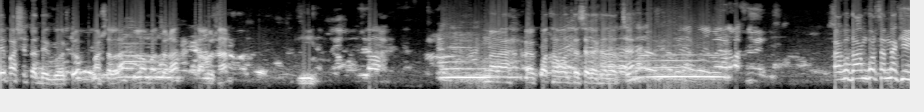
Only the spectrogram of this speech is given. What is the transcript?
এই পাশেটা দেখব একটু মাসাল্লাহ লম্বা চড়া কালো সার। ওনারা কথা বলতেছে দেখা যাচ্ছে। কাকু দাম করছেন নাকি?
